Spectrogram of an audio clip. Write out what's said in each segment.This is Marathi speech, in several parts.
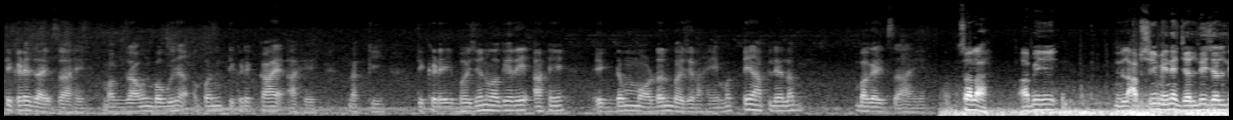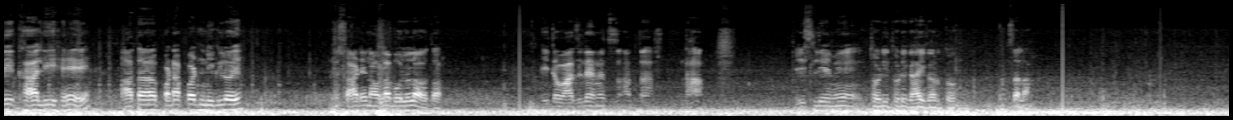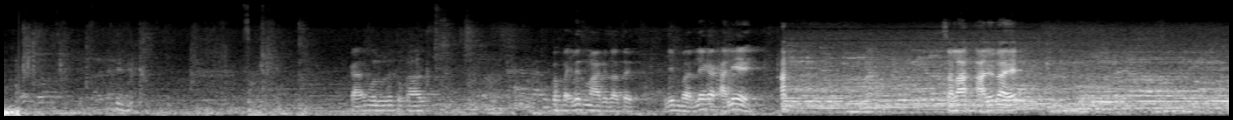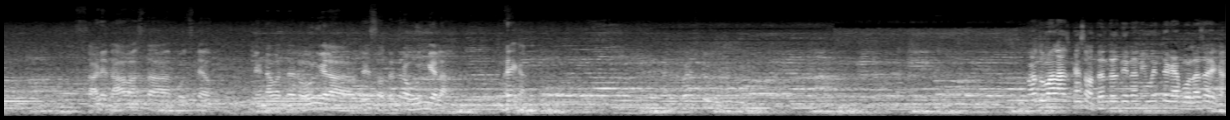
तिकडे जायचं आहे. मग जाऊन बघूया आपण तिकडे काय आहे नक्की. तिकडे भजन वगैरे आहे एकदम मॉडर्न भजन आहे. मग ते आपल्याला बघायचं आहे. चला अभी लापशी मैंने जल्दी जल्दी खा ली है। आता पटापट निघलोय। साडे नऊला बोलवला होता। इथं वाजल्यानंच आता दहा. इसलिए मी थोडी थोडी घाई करतो। चला। काय बोलू रे तुका आज तुका पहिलेच मागे जातोय. लिप भरले का खाली आहे? चला आलेलो आहे. साडे दहा वाजता पोचल्या. झेंडाबद्दल होऊन गेला ते स्वतंत्र होऊन गेला. नाही का? मग तुम्हाला आज काय स्वातंत्र्य दिनानिमित्त काय बोलायचं आहे का?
